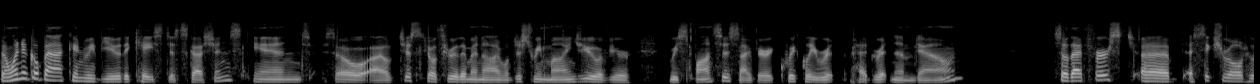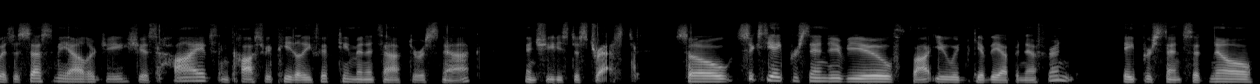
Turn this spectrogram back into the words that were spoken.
So I want to go back and review the case discussions. And so I'll just go through them and I will just remind you of your responses. I very quickly writ had written them down. So that first, uh, a six-year-old who has a sesame allergy, she has hives and coughs repeatedly 15 minutes after a snack, and she's distressed. So 68% of you thought you would give the epinephrine, 8% said no,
